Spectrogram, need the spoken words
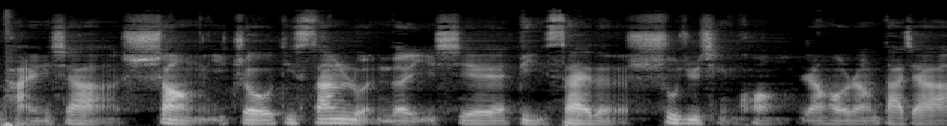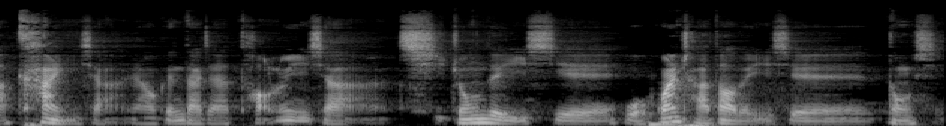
盘一下上一周第三轮的一些比赛的数据情况，然后让大家看一下，然后跟大家讨论一下其中的一些我观察到的一些东西。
